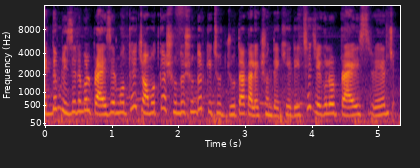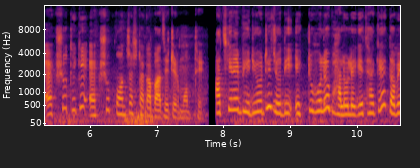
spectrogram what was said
একদম রিজনেবল প্রাইসের মধ্যে চমৎকার সুন্দর সুন্দর কিছু জুতা কালেকশন দেখিয়ে দিচ্ছি, যেগুলোর প্রাইস রেঞ্জ একশো থেকে একশো পঞ্চাশ টাকা বাজেটের মধ্যে। আজকের এই ভিডিওটি যদি একটু হলেও ভালো লেগে থাকে, তবে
